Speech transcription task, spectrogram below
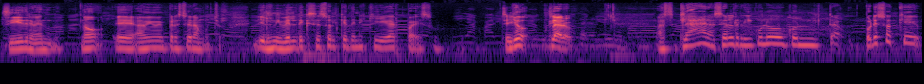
Sí, tremendo. No, eh, a mí me impresiona mucho. El nivel de exceso al que tenés que llegar para eso. Sí. Yo, claro. Claro, hacer el ridículo con el Por eso es que,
